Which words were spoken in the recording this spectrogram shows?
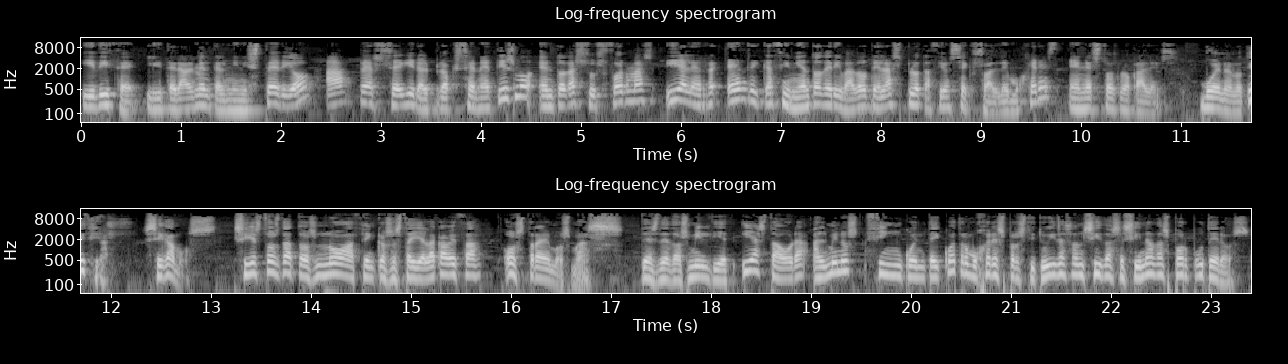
y dice literalmente el Ministerio a perseguir el proxenetismo en todas sus formas y el enriquecimiento derivado de la explotación sexual de mujeres en estos locales. Buena noticia. Sigamos. Si estos datos no hacen que os estalle la cabeza, os traemos más. Desde 2010 y hasta ahora, al menos 54 mujeres prostituidas han sido asesinadas por puteros.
